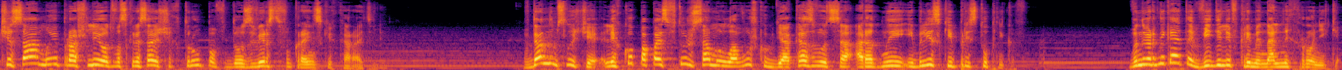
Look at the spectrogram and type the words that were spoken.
часа мы прошли от воскресающих трупов до зверств украинских карателей. В данном случае легко попасть в ту же самую ловушку, где оказываются родные и близкие преступников. Вы наверняка это видели в криминальной хронике,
